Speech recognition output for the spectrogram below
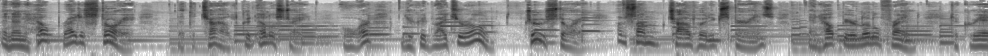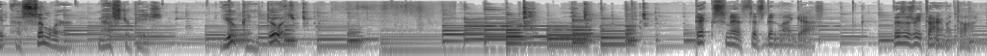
and then help write a story that the child could illustrate. Or you could write your own true story of some childhood experience and help your little friend to create a similar masterpiece. You can do it. Dick Smith has been my guest. This is Retirement Talk.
